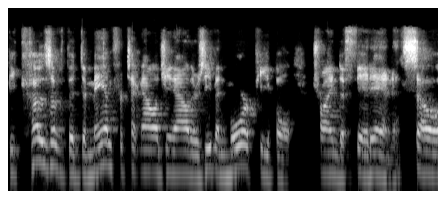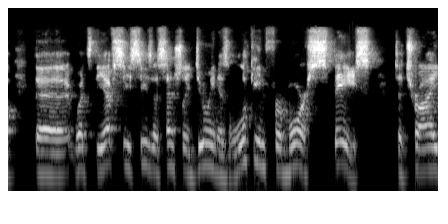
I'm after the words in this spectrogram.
because of the demand for technology now, there's even more people trying to fit in. So the what's the FCC is essentially doing is looking for more space to try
